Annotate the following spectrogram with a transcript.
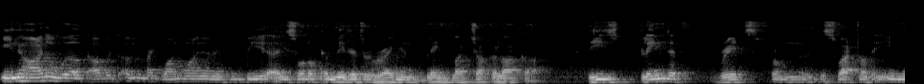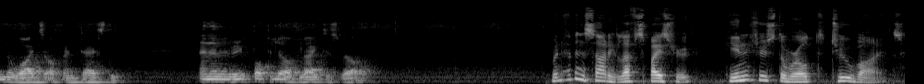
In an ideal world, I would only make one wine, and it would be a sort of a Mediterranean blend like Chakalaka. These blended reds from the, Swartland, even the whites, are fantastic, and they're very popular of late as well. When Eben Sadie left Spice Route, he introduced the world to two wines.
